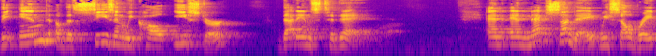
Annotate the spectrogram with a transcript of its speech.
the end of the season we call Easter, that ends today. And, and next Sunday, we celebrate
